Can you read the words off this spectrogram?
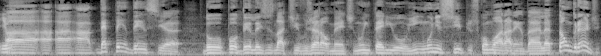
eu- a, a, a, a dependência do poder legislativo, geralmente, no interior e em municípios como Ararendá, ela é tão grande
